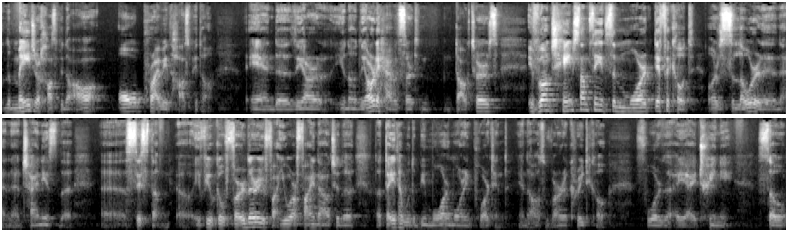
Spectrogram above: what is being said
the major hospital are all private hospital, and uh, they are you know they already have certain doctors. If you want to change something, it's more difficult or slower than a Chinese uh, system. Uh, if you go further, you, fi- you will find out the, the data would be more and more important and also very critical for the AI training. So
